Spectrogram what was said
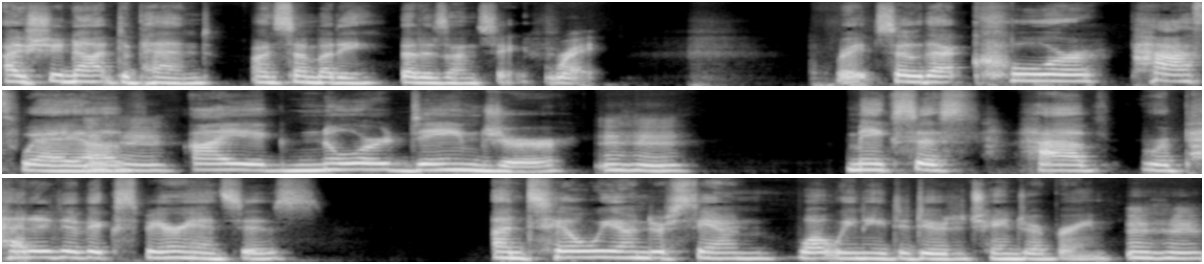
I should not depend on somebody that is unsafe. Right. Right. So that core pathway of Mhm. I ignore danger Mhm. makes us have repetitive experiences until we understand what we need to do to change our brain. hmm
